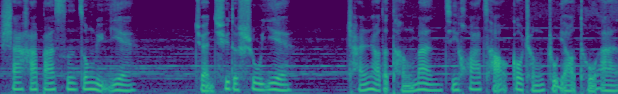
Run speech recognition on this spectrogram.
沙哈巴斯棕榈叶、卷曲的树叶、缠绕的藤蔓及花草构成主要图案，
